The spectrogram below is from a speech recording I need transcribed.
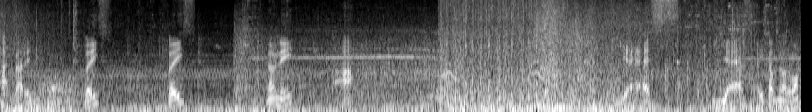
pack that in. Please. Please. No need. Ah. Yes. Yes. Here comes another one.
